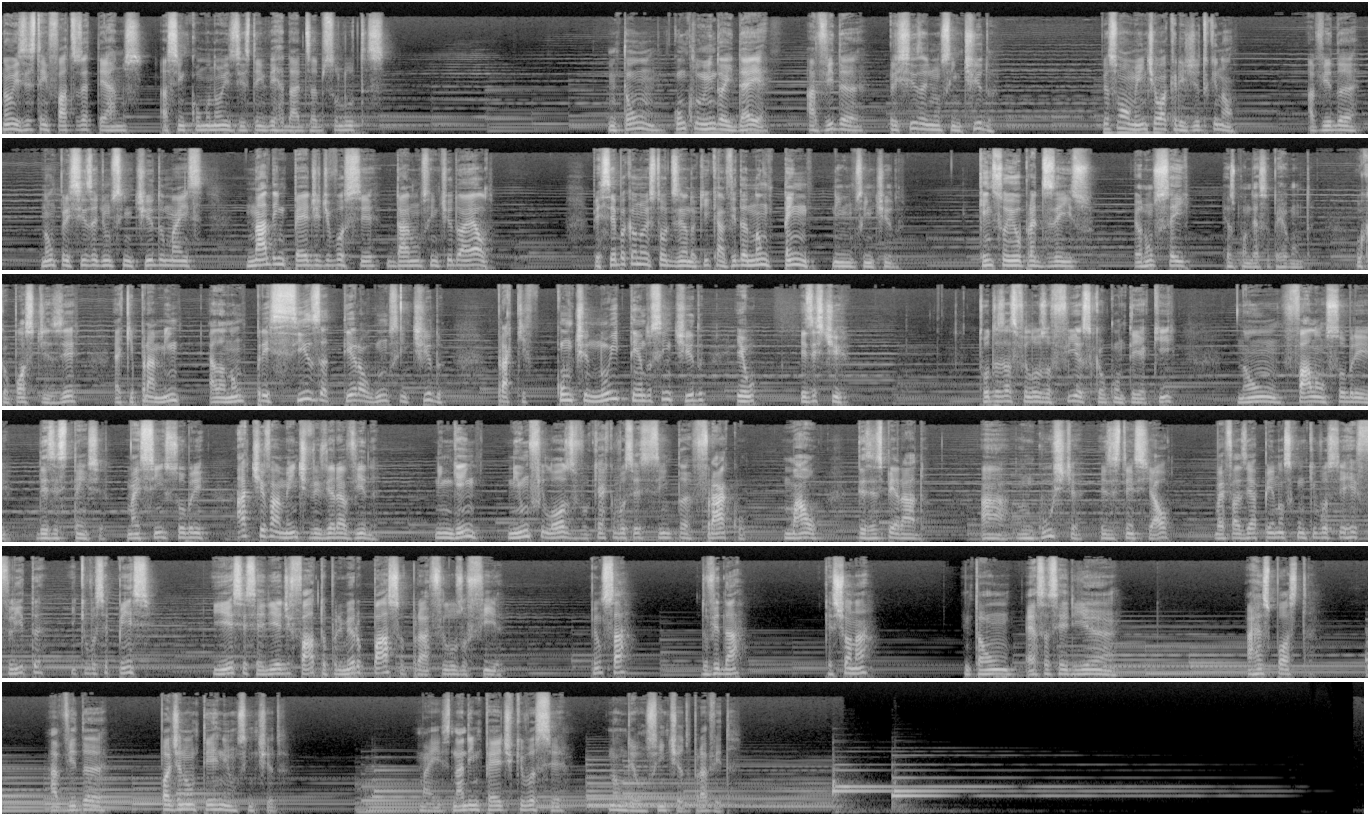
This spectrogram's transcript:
não existem fatos eternos, assim como não existem verdades absolutas. Então, concluindo a ideia, a vida precisa de um sentido? Pessoalmente, eu acredito que não. A vida não precisa de um sentido, mas nada impede de você dar um sentido a ela. Perceba que eu não estou dizendo aqui que a vida não tem nenhum sentido. Quem sou eu para dizer isso? Eu não sei responder essa pergunta. O que eu posso dizer é que para mim ela não precisa ter algum sentido para que continue tendo sentido eu existir. Todas as filosofias que eu contei aqui não falam sobre desistência, mas sim sobre ativamente viver a vida. Ninguém, nenhum filósofo quer que você se sinta fraco, mal, desesperado. A angústia existencial vai fazer apenas com que você reflita e que você pense. E esse seria de fato o primeiro passo para a filosofia: pensar, duvidar, questionar. Então, essa seria a resposta. A vida pode não ter nenhum sentido mas nada impede que você não dê um sentido para a vida.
